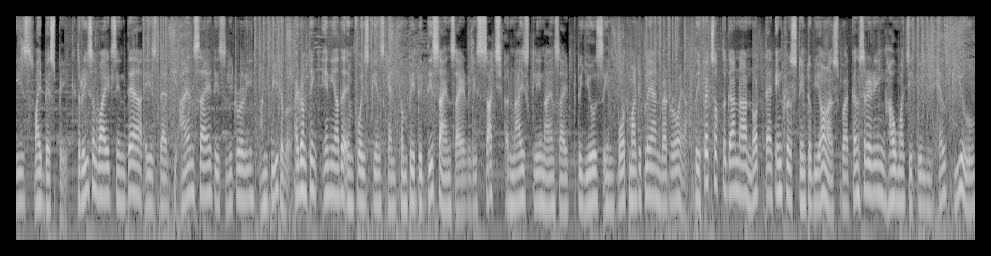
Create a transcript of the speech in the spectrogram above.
is my best pick. The reason why it's in there is that the iron sight is literally unbeatable. I don't think any other M4 skins can compete with this iron sight. It is such a nice clean iron sight to use in both multiplayer and battle royale. The effects of the gun are not that interesting to be honest but considering how much it will help you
